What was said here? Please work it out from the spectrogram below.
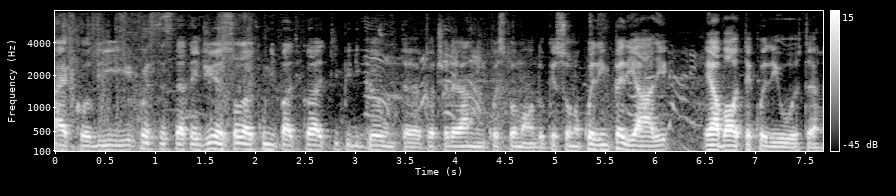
Ecco, di queste strategie solo alcuni particolari tipi di Grunt procederanno in questo modo, che sono quelli imperiali e a volte quelli ultra.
